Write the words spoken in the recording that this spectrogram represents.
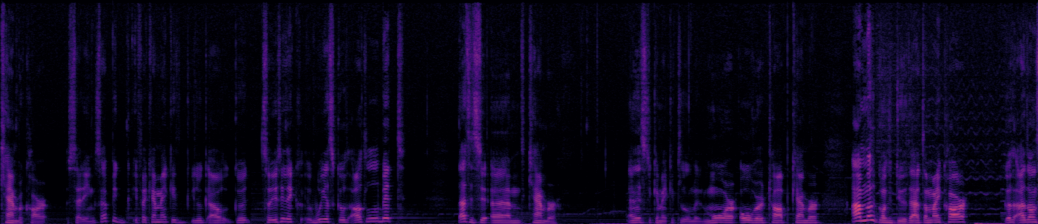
camber car setting so if I can make it look out good so you see the wheels goes out a little bit that is um, the camber and this you can make it a little bit more over top camber I'm not going to do that on my car because I don't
